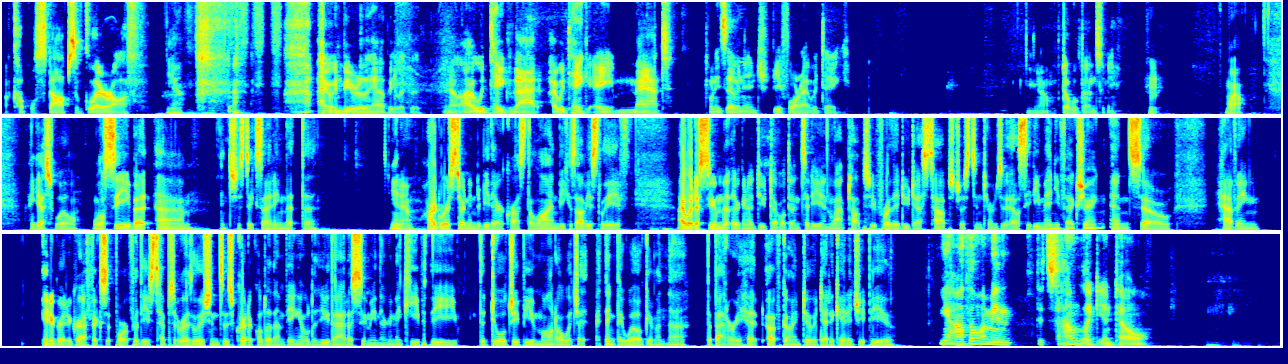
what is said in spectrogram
a couple stops of glare off, Yeah. I would be really happy with it. You know, I would take that. I would take a matte 27 inch before I would take, you know, double density. Well, I guess we'll we'll see, but um, it's just exciting that the you know hardware is starting to be there across the line because obviously if I would assume that they're going to do double density in laptops before they do desktops, just in terms of LCD manufacturing, and so having integrated graphics support for these types of resolutions is critical to them being able to do that, assuming they're going to keep the the dual GPU model, which I, I think they will, given the the battery hit of going to a dedicated GPU. Yeah, although I mean, it sounds like Intel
